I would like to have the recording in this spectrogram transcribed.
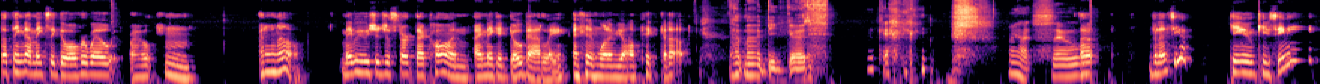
the thing that makes it go over well. Well, hmm. I don't know. Maybe we should just start that call and I make it go badly, and then one of y'all pick it up. That might be good. okay. Alright, so Uh, Valencia, can you can you see me?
